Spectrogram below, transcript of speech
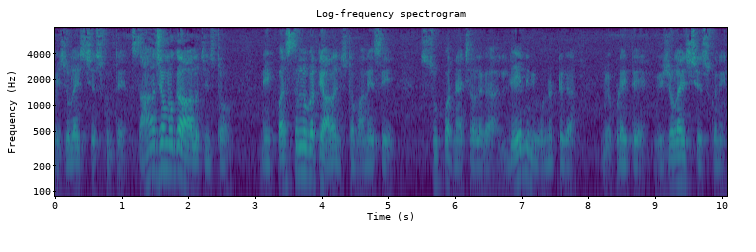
విజువలైజ్ చేసుకుంటే సహజముగా ఆలోచించడం నీ పరిస్థితులను బట్టి ఆలోచించడం అనేసి సూపర్ న్యాచురల్గా లేనివి ఉన్నట్టుగా నువ్వు ఎప్పుడైతే విజువలైజ్ చేసుకుని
